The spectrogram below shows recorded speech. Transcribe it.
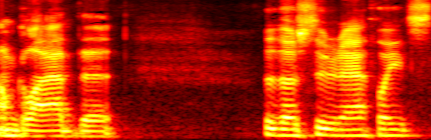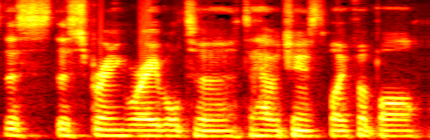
I'm glad that those student athletes this this spring were able to to have a chance to play football.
